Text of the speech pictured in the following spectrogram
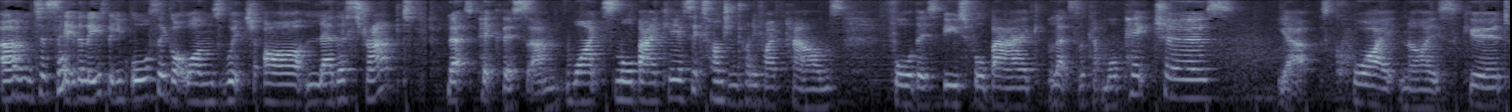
um, to say the least, but you've also got ones which are leather strapped. Let's pick this um, white small bag here, 625 pounds for this beautiful bag. Let's look at more pictures. Yeah, it's quite nice, good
